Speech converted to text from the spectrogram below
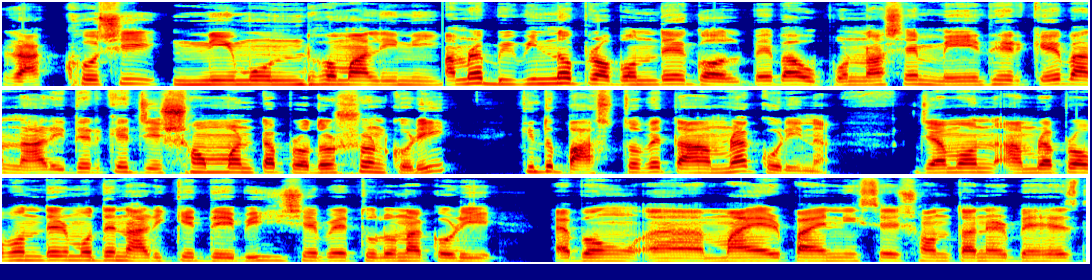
রাক্ষসী নিমুণ্ঢমালিনী। আমরা বিভিন্ন প্রবন্ধে, গল্পে বা উপন্যাসে মেয়েদেরকে বা নারীদেরকে যে সম্মানটা প্রদর্শন করি, কিন্তু বাস্তবে তা আমরা করি না। যেমন আমরা প্রবন্ধের মধ্যে নারীকে দেবী হিসেবে তুলনা করি এবং মায়ের পায়ের নিচে, সন্তানের বেহেস্ত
